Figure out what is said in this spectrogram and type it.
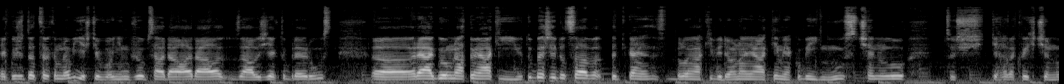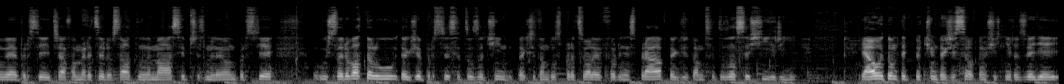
jakože to je celkem nový, ještě oni můžou psát dál a dál, záleží, jak to bude růst. Uh, reagují na to nějaký youtubeři docela, teďka bylo nějaký video na nějakým jakoby news channelu, což těchto takových channelů je prostě třeba v Americe dostat, ten má asi přes milion prostě už sledovatelů, takže prostě se to začíná, takže tam to zpracovali ve formě zpráv, takže tam se to zase šíří. Já o tom teď točím, takže se o tom všichni dozvědějí.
